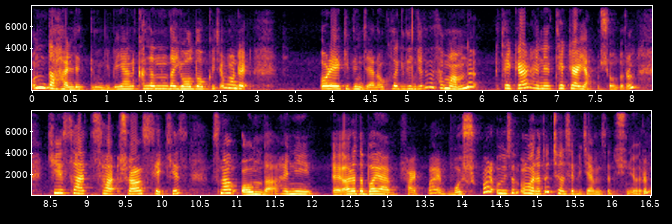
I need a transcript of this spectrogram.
onu da hallettim gibi. Yani kalanını da yolda okuyacağım. Orada oraya gidince yani okula gidince de tamamını tekrar hani tekrar yapmış olurum. Ki saat sa- şu an 8. Sınav 10'da. Hani e, arada bayağı bir fark var. Boşluk var. O yüzden o arada çalışabileceğimizi düşünüyorum.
